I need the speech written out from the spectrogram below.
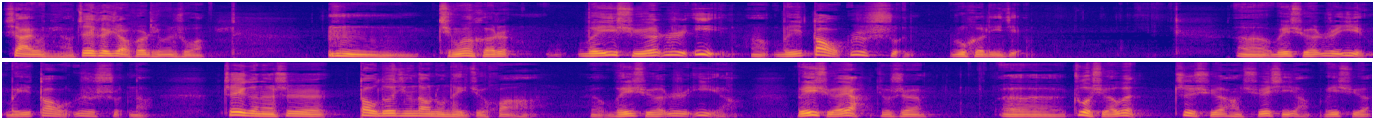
下一个问题啊，这 K 小何提问说：“请问何子，为学日益啊，为道日损，如何理解？”呃，为学日益，为道日损呐。这个呢是《道德经》当中的一句话哈，为学日益啊，为学呀就是呃做学问、自学啊、学习啊，为学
